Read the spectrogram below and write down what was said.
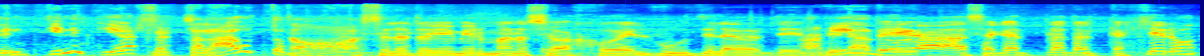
ten- tienen que llevarse hasta el auto, No, weón. se lo todavía mi hermano se bajó del bus de la, de, la pega a sacar plata al cajero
